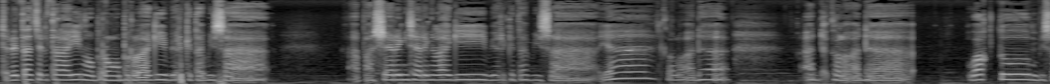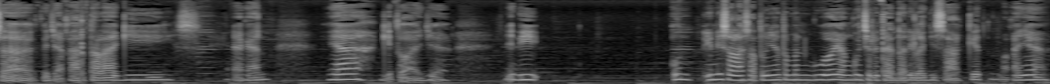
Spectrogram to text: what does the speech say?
cerita-cerita lagi, ngobrol-ngobrol lagi, biar kita bisa apa sharing-sharing lagi, biar kita bisa ya kalau ada ada kalau ada waktu bisa ke Jakarta lagi, ya kan? Ya gitu aja. Jadi ini salah satunya teman gue yang gue ceritain tadi lagi sakit. Makanya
